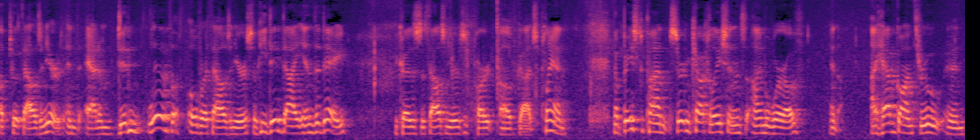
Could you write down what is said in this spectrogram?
up to a thousand years. And Adam didn't live over a thousand years, so he did die in the day because a thousand years is part of God's plan. Now, based upon certain calculations I'm aware of, and I have gone through and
